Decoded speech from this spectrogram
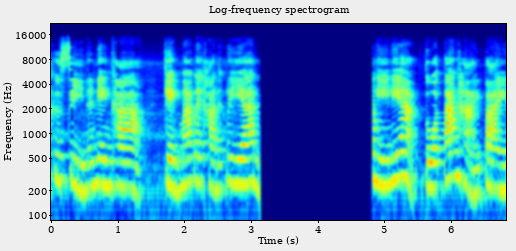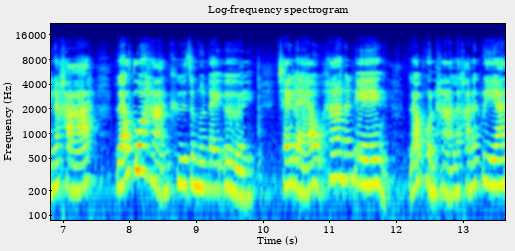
คือ 4 นั่นเองค่ะ เก่งมากเลยค่ะนักเรียนข้อนี้เนี่ย ตัวตั้งหายไปนะคะ แล้วตัวหารคือจำนวนใดเอ่ย ใช่แล้ว 5 นั่นเอง แล้วผลหารล่ะคะนักเรียน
